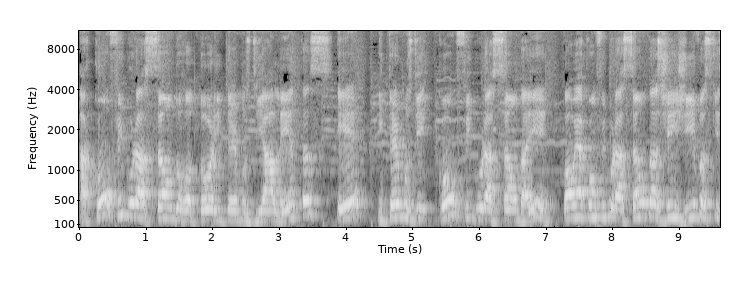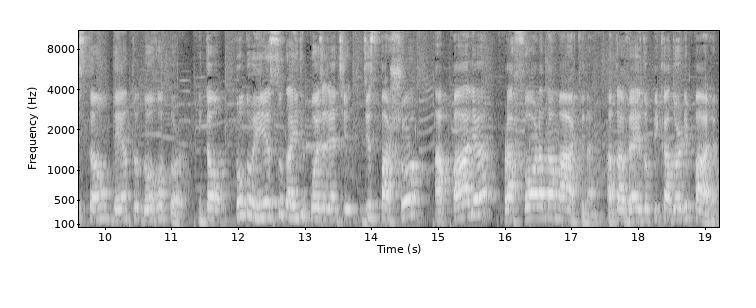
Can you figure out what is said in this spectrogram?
a configuração do rotor em termos de aletas e em termos de configuração daí, qual é a configuração das gengivas que estão dentro do rotor. Então, tudo isso daí depois a gente despachou a palha para fora da máquina através do picador de palha.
